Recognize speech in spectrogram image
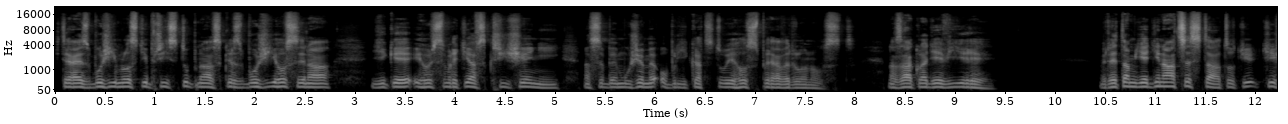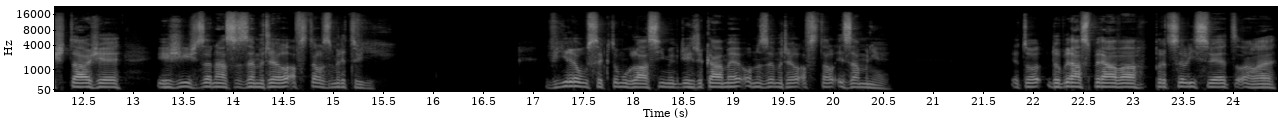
která je z boží milosti přístupná skrz božího syna, díky jeho smrti a vzkříšení na sebe můžeme oblíkat tu jeho spravedlnost na základě víry. Vede tam jediná cesta, totiž ta, že Ježíš za nás zemřel a vstal z mrtvých. Vírou se k tomu hlásíme, když říkáme, on zemřel a vstal i za mě. Je to dobrá zpráva pro celý svět, ale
